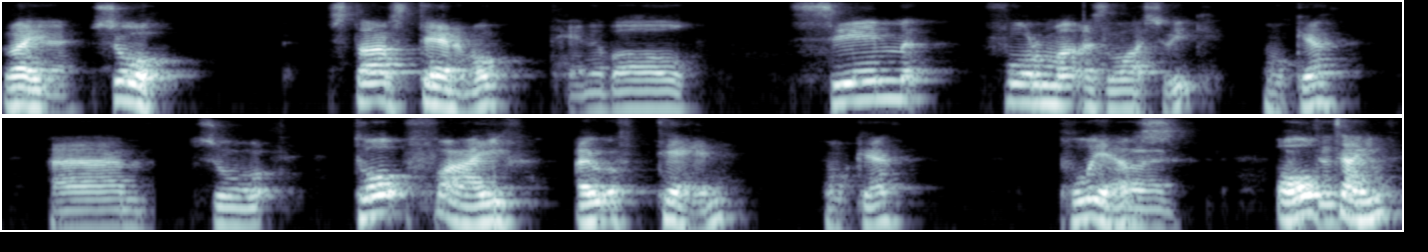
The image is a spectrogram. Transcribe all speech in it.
Right. Yeah. So, stars tenable, tenable. same format as last week. Okay. Um. So, top five out of ten. Okay. Players all Just- time.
